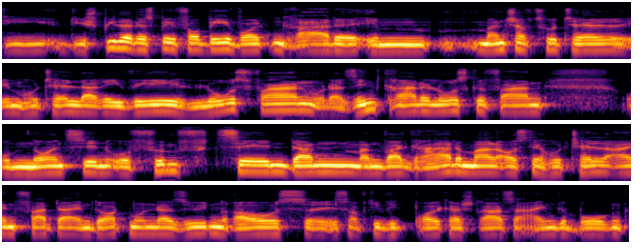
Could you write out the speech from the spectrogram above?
die, die Spieler des BVB wollten gerade im Mannschaftshotel, im Hotel L'Arrivée losfahren oder sind gerade losgefahren um 19.15 Uhr dann, man war gerade mal aus der Hoteleinfahrt da im Dortmunder Süden raus, äh, ist auf die Wittbreuker Straße eingebogen,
